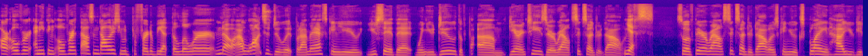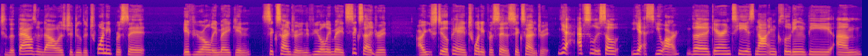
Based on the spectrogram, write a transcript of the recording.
or over anything over a thousand dollars, you would prefer to be at the lower? No, I want to do it, but I'm asking you. You said that when you do the um, guarantees, they're around six hundred dollars. Yes. So if they're around six hundred dollars, can you explain how you get to the thousand dollars to do the twenty percent if you're only making six hundred, and if you only made six hundred, are you still paying twenty percent of six hundred? Yeah, absolutely. So yes, you are. The guarantee is not including the um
